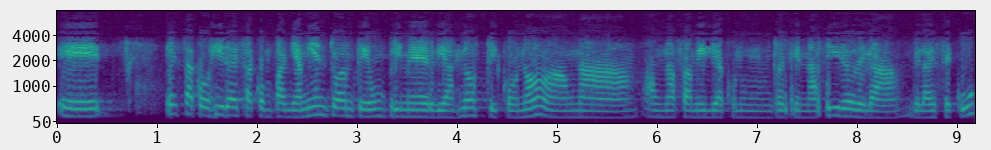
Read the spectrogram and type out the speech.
eh, esa acogida, ese acompañamiento ante un primer diagnóstico, ¿no? A una, a una familia con un recién nacido de la, de la SQ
